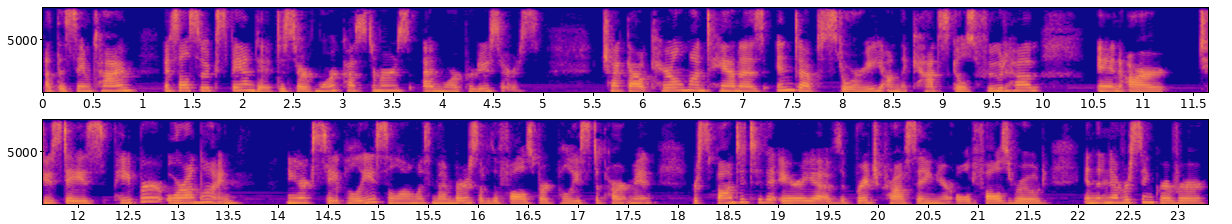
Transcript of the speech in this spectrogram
At the same time, it's also expanded to serve more customers and more producers. Check out Carol Montana's in depth story on the Catskills Food Hub in our Tuesday's paper or online. New York State Police, along with members of the Fallsburg Police Department, responded to the area of the bridge crossing near Old Falls Road in the Neversink River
